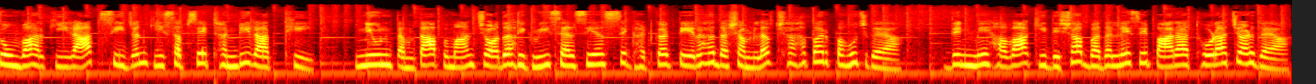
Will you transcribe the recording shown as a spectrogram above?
सोमवार की रात सीज़न की सबसे ठंडी रात थी। न्यूनतम तापमान 14 डिग्री सेल्सियस से घटकर तेरह दशमलव छह पर पहुँच गया। दिन में हवा की दिशा बदलने से पारा थोड़ा चढ़ गया।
